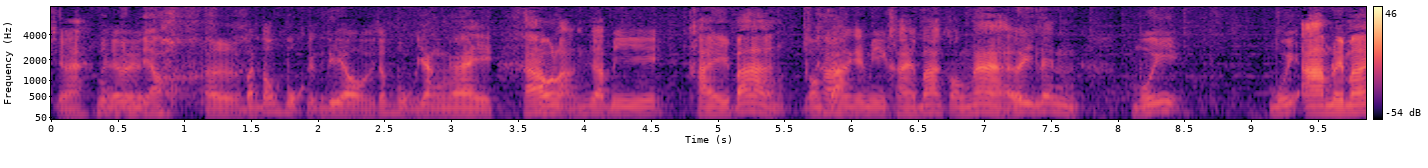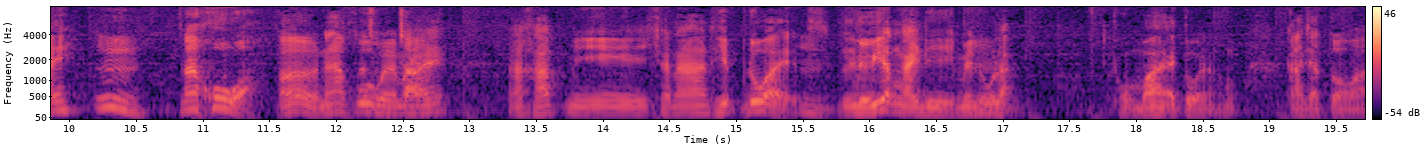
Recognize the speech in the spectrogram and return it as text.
ใช่ไหมบุกไม่อได้ย่างไปเดียวเออ มันต้องบุกอย่างเดียวจะบุกยังไงครับกองหลังจะมีใครบ้างกองกลางจะมีใครบ้างกองหน้า เอ้ยเล่นมุ้ยมุ้ยอาร์มเลยไหมอืมหน้าคู่เหรอะเออ หน้าคู่น่าสนเลยไหมใจนะครับ มีชนะทิพย์ด้วยอืมหรือยังไงดีไม่รู้อืมแหละผมว่าไอ้ตัวการจัดตัวว่า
